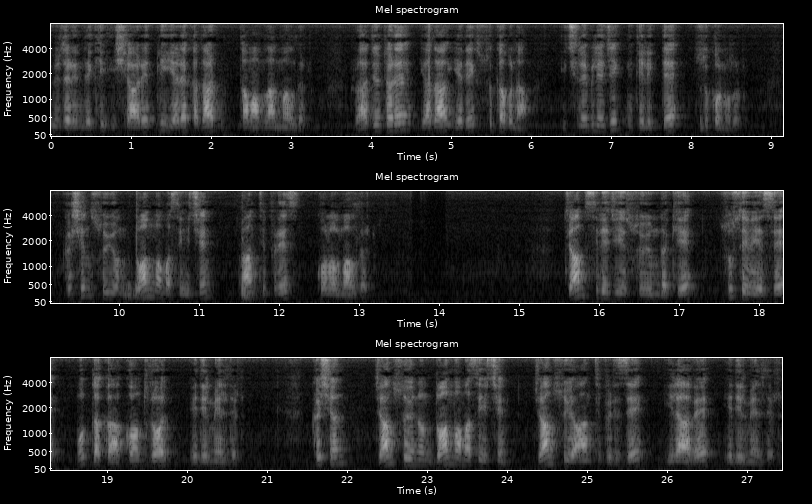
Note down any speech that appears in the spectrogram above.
üzerindeki işaretli yere kadar tamamlanmalıdır. Radyatöre ya da yedek su kabına içilebilecek nitelikte su konulur. Kışın suyun donmaması için antifriz konulmalıdır. Cam sileceği suyundaki su seviyesi mutlaka kontrol edilmelidir. Kışın cam suyunun donmaması için cam suyu antifrizi ilave edilmelidir.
